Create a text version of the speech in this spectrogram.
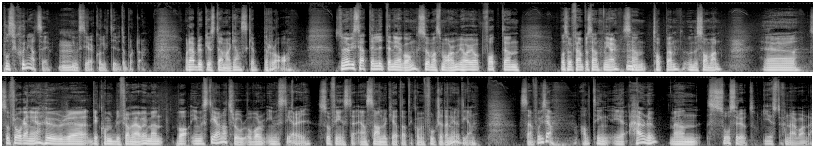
positionerat sig, mm. investerarkollektivet där borta. Och det här brukar stämma ganska bra. Så nu har vi sett en liten nedgång, summa summarum. Vi har ju fått en vad sa 5% ner sen mm. toppen under sommaren. Eh, så frågan är hur eh, det kommer bli framöver, men vad investerarna tror och vad de investerar i, så finns det en sannolikhet att det kommer fortsätta ner lite grann. Sen får vi se. Allting är här och nu, men så ser det ut Just det. för närvarande.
